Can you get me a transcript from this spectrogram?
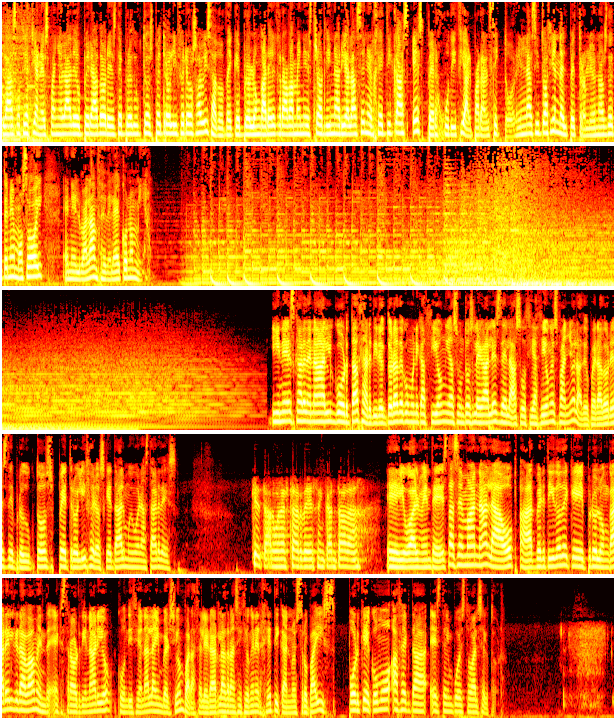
La Asociación Española de Operadores de Productos Petrolíferos ha avisado de que prolongar el gravamen extraordinario a las energéticas es perjudicial para el sector. En la situación del petróleo nos detenemos hoy en el balance de la economía. Inés Cardenal Gortázar, directora de Comunicación y Asuntos Legales de la Asociación Española de Operadores de Productos Petrolíferos. ¿Qué tal? Muy buenas tardes. ¿Qué tal? Buenas tardes, encantada. Eh, igualmente, esta semana la OP ha advertido de que prolongar el gravamen extraordinario condiciona la inversión para acelerar la transición energética en nuestro país. ¿Por qué? ¿Cómo afecta este impuesto al sector?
